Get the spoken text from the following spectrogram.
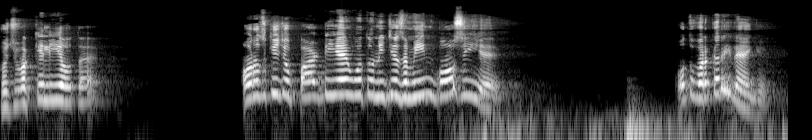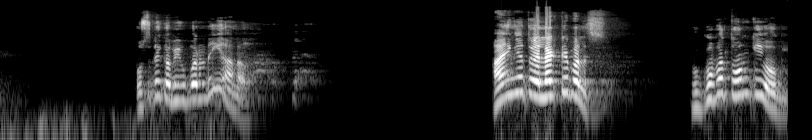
کچھ وقت کے لیے ہوتا ہے۔ اور اس کی جو پارٹی ہے وہ تو نیچے زمین بوس ہی ہے۔ وہ تو ورکر ہی رہیں گے۔ اس نے کبھی اوپر نہیں آنا۔ آئیں گے تو الیکٹیبلس حکومت تو ان کی ہوگی۔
